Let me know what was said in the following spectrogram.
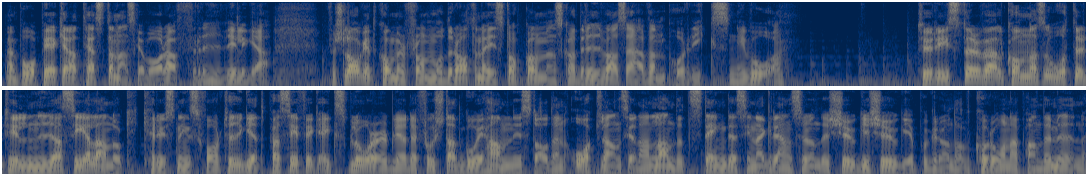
Men påpekar att testerna ska vara frivilliga. Förslaget kommer från Moderaterna i Stockholm men ska drivas även på riksnivå. Turister välkomnas åter till Nya Zeeland och kryssningsfartyget Pacific Explorer blev det första att gå i hamn i staden Auckland sedan landet stängde sina gränser under 2020 på grund av coronapandemin.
